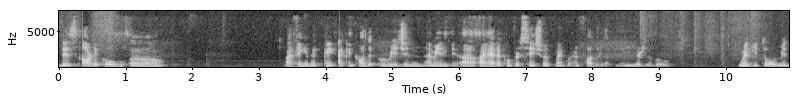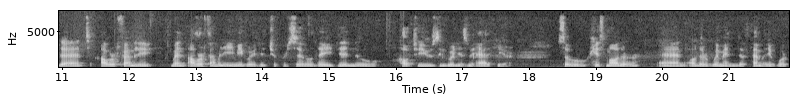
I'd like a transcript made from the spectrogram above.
this article uh, I think I can, I can call the origin. I mean, uh, I had a conversation with my grandfather like many years ago when he told me that our family, when our family immigrated to Brazil, they didn't know how to use the ingredients we had here. So his mother and other women in the family were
